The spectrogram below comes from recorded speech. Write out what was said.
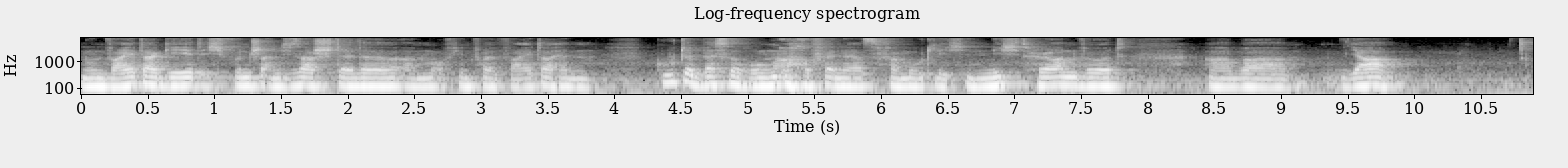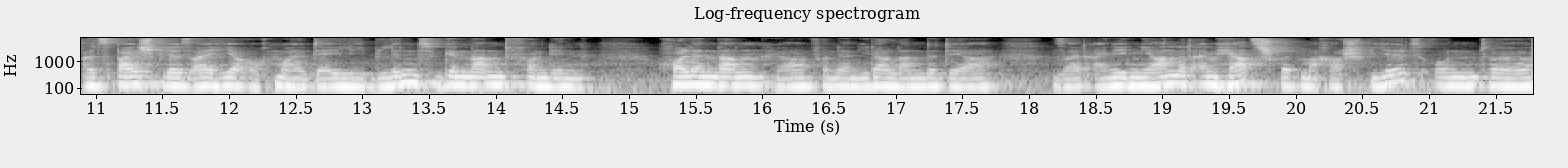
nun weitergeht. Ich wünsche an dieser Stelle ähm, auf jeden Fall weiterhin gute Besserung, auch wenn er es vermutlich nicht hören wird. Aber ja, als Beispiel sei hier auch mal Daily Blind genannt von den Holländern, ja, von der Niederlande, der seit einigen Jahren mit einem Herzschrittmacher spielt und äh,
